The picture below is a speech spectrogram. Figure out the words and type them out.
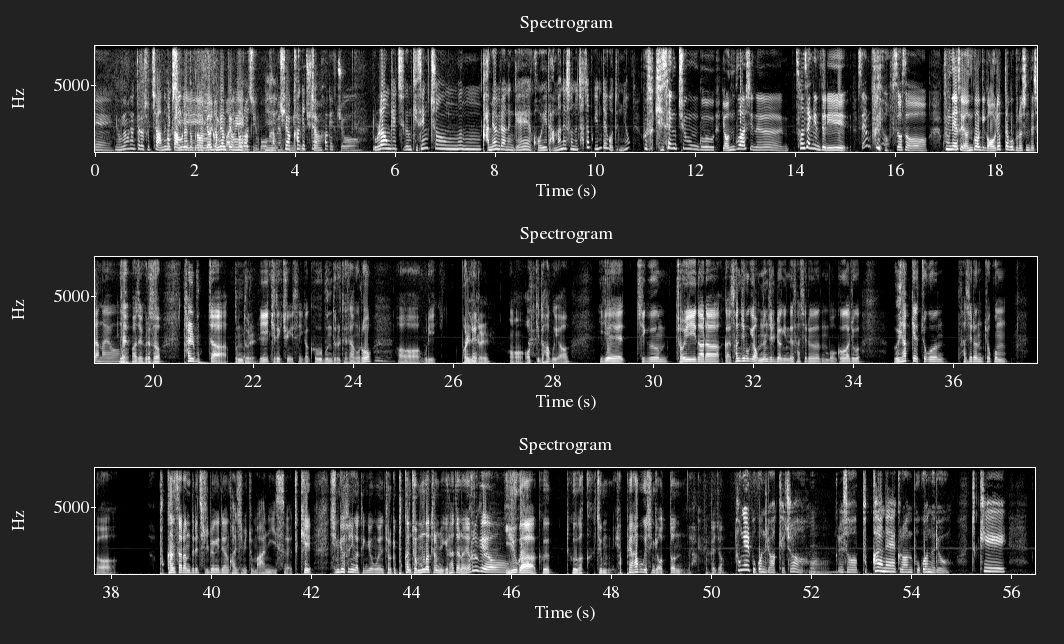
예. 영양 상태가 좋지 않으니까 아무래도 그런 감염병에 떨어지고 예, 취약하겠죠. 취약하겠죠. 놀라운 게 지금 기생충 감염이라는 게 거의 남한에서는 찾아보기 힘들거든요. 그래서 기생충 그 연구하시는 선생님들이 샘플이 없어서 국내에서 연구하기가 어렵다고 그러신대잖아요. 네, 맞아요. 그래서 탈북자 분들이 기생충이 있으니까 그 분들을 대상으로 음. 어 우리 벌레를 어 얻기도 하고요. 이게 지금 저희 나라 그러니까 선진국이 없는 질병인데 사실은 뭐 그거 가지고 의학계 쪽은 사실은 조금 어 북한 사람들의 질병에 대한 관심이 좀 많이 있어요. 특히 신 교수님 같은 경우에는 저렇게 북한 전문가처럼 얘기를 하잖아요. 그러게요. 이유가 그, 그 지금 협회 하고 계신 게 어떤 협회죠? 통일 보건의료학회죠. 어. 그래서 북한의 그런 보건의료 특히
